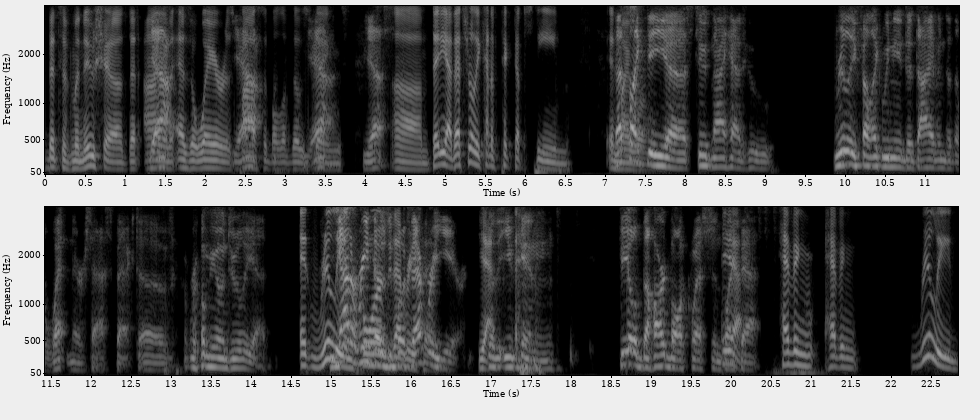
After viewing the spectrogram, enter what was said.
bits of minutia, that yeah. I'm as aware as yeah. possible of those things. Yes, um, that yeah, that's really kind of picked up steam. that's like world. the uh, student I had who really felt like we needed to dive into the wet nurse aspect of Romeo and Juliet. It really you got to read those books everything. every year yes. so that you can field the hardball questions like that. Having having really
